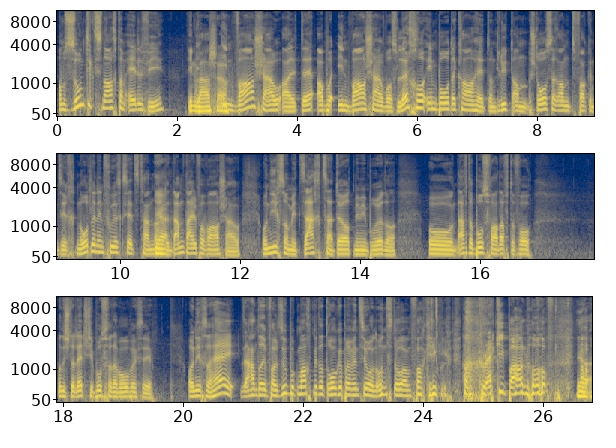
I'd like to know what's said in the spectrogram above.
Am Sonntagsnacht am 11 Uhr In Warschau. in Warschau, Alter, aber in Warschau, wo es Löcher im Boden hat und Leute am Strassenrand fucking sich Nadeln in den Fuß gesetzt haben, Ja. In dem Teil von Warschau. Und ich so mit 16 dort mit meinem Bruder. Und einfach der Bus fährt auf davon. Und es war der letzte Bus von dem oben. Gewesen. Und ich so, hey, das haben ihr im Fall super gemacht mit der Drogenprävention. Uns hier am fucking am cracky Bahnhof. ja.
